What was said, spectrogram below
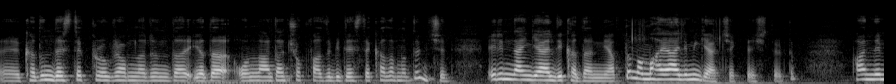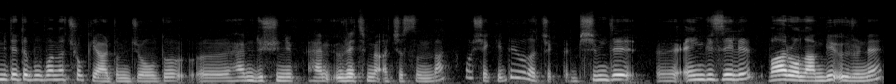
E, kadın destek programlarında ya da onlardan çok fazla bir destek alamadığım için elimden geldiği kadarını yaptım ama hayalimi gerçekleştirdim. Pandemide de bu bana çok yardımcı oldu. E, hem düşünüp hem üretme açısından o şekilde yola çıktık. Şimdi en güzeli var olan bir ürüne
